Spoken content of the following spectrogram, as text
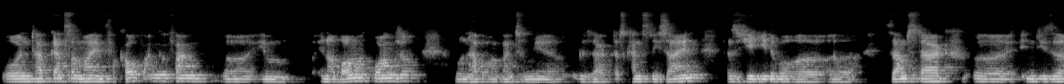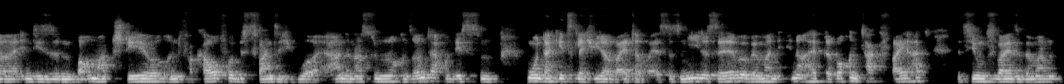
und habe ganz normal im Verkauf angefangen, äh, im in der Baumarktbranche und habe irgendwann zu mir gesagt, das kann es nicht sein, dass ich hier jede Woche äh, Samstag äh, in dieser in diesem Baumarkt stehe und verkaufe bis 20 Uhr. Ja, und dann hast du nur noch einen Sonntag und nächsten Montag geht's gleich wieder weiter, weil es ist nie dasselbe, wenn man innerhalb der Woche einen Tag frei hat, beziehungsweise wenn man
